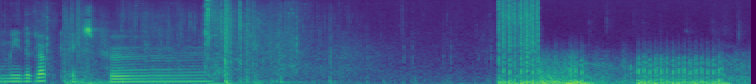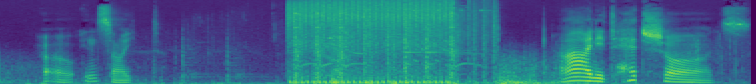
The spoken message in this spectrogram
me the Glock expert. Uh oh, inside. Ah, I need headshots.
